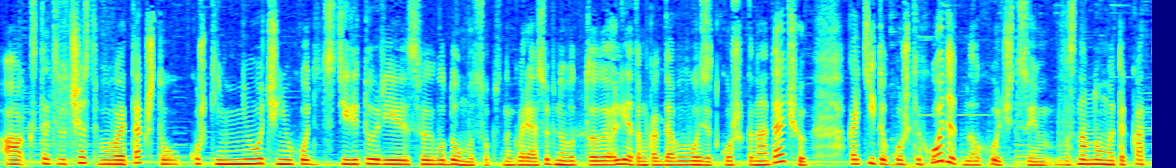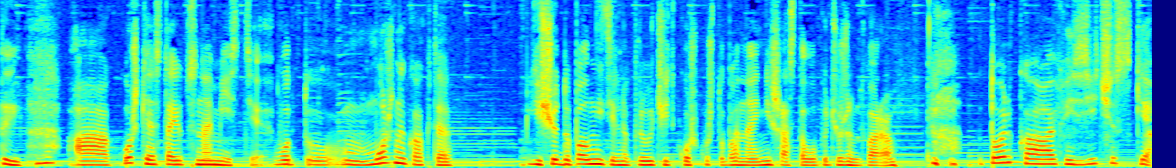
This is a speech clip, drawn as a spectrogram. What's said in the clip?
А, кстати, вот часто бывает так, что кошки не очень уходят с территории своего дома, собственно говоря. Особенно вот э, летом, когда вывозят кошек на дачу. Какие-то кошки ходят, хочется им. В основном это коты. А кошки остаются на месте. Вот э, можно как-то еще дополнительно приучить кошку, чтобы она не шастала по чужим дворам? Только физически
